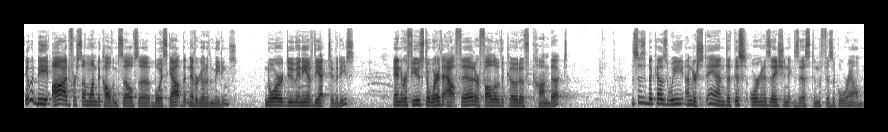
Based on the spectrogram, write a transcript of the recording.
it would be odd for someone to call themselves a Boy Scout but never go to the meetings, nor do any of the activities, and refuse to wear the outfit or follow the code of conduct. This is because we understand that this organization exists in the physical realm.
